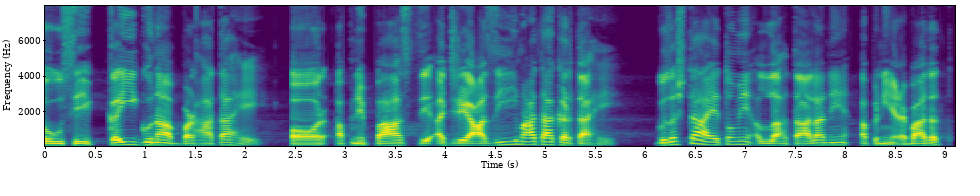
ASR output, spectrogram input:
تو اسے کئی گنا بڑھاتا ہے اور اپنے پاس سے اجر عظیم عطا کرتا ہے۔ گزشتہ آیتوں میں اللہ تعالیٰ نے اپنی عبادت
